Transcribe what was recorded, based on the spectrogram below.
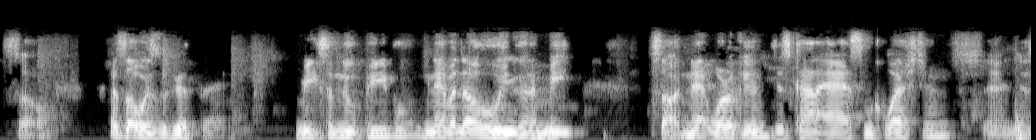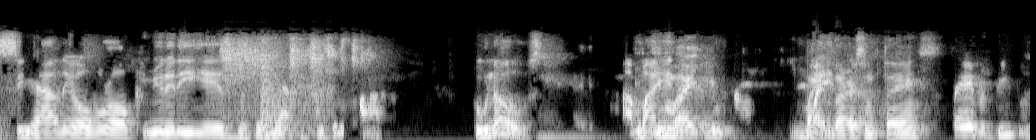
So that's always a good thing. Meet some new people. You never know who you're gonna meet. Start networking. Just kind of ask some questions and just see how the overall community is within that particular. Who knows? I might. You might. You, you might learn some things. Favorite people.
